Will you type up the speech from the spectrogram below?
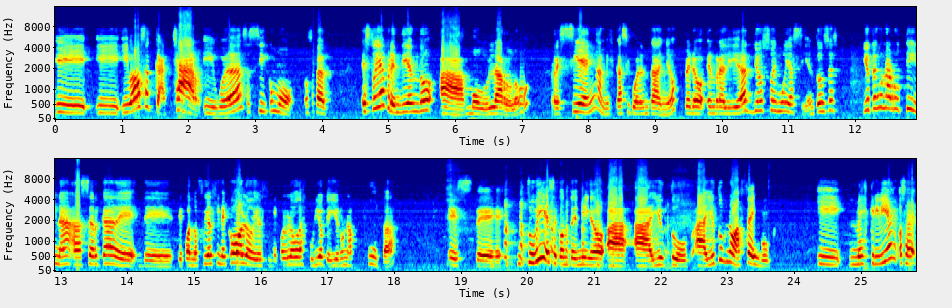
Y, y, vamos a cachar y, weas, así como, o sea, estoy aprendiendo a modularlo recién, a mis casi 40 años, pero en realidad yo soy muy así. Entonces, yo tengo una rutina acerca de, de, de cuando fui al ginecólogo y el ginecólogo descubrió que yo era una puta, este, subí ese contenido a, YouTube, a YouTube no, a Facebook, y me escribían, o sea,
